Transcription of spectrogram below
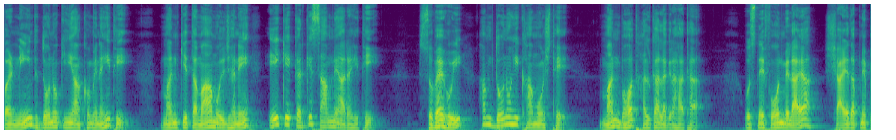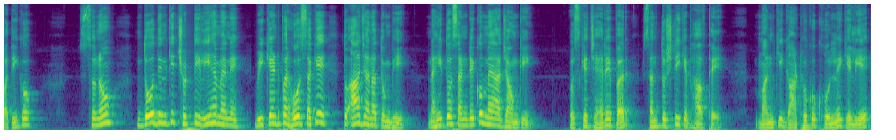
पर नींद दोनों की आँखों में नहीं थी। मन की तमाम उलझने एक एक करके सामने आ रही थी। सुबह हुई, हम दोनों ही खामोश थे। मन बहुत हल्का लग रहा था। उसने फ़ोन मिलाया, शायद अपने पति को। सुनो, दो दिन की छुट्टी ली है मैंने। वीकेंड पर हो सके तो आ जाना तुम भी, नहीं तो संडे को मैं आ जाऊँगी। उसके चेहरे पर संतुष्टि के भाव थे। मन की गांठों को खोलने के लिए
